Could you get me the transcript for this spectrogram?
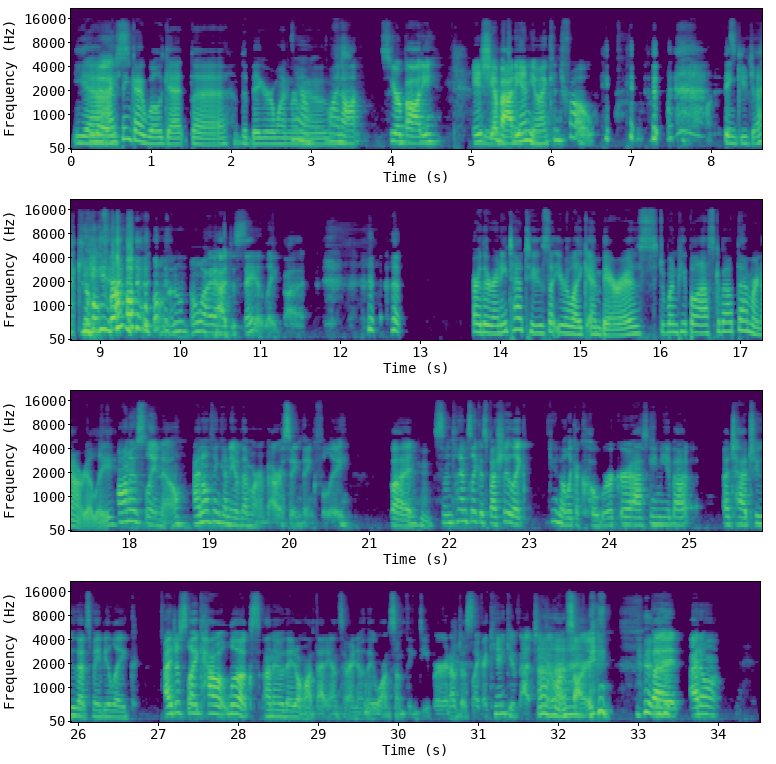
Yeah, I think I will get the the bigger one Yeah, removed. why not? It's your body. It's Yeah. your body and you're in control. Thank you, Jackie. No problem. I don't know why I had to say it like that. Are there any tattoos that you're like embarrassed when people ask about them or not really? Honestly, no. I don't think any of them are embarrassing, thankfully. But Mhm. sometimes, like, especially like, you know, like a coworker asking me about a tattoo that's maybe like, I just like how it looks. I know they don't want that answer. I know they want something deeper. And I'm just like, I can't give that to you. Uh-huh. I'm sorry. but I don't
